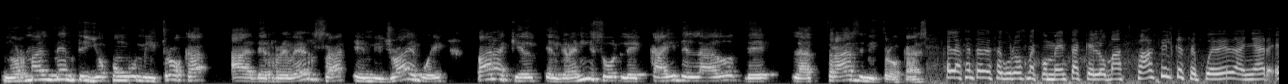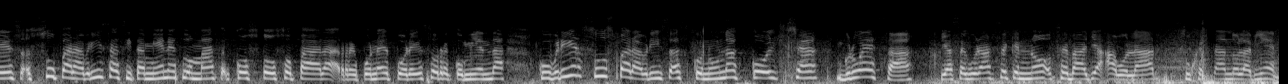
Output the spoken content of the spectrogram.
normalmente yo pongo mi troca a de reversa en mi driveway para que el, granizo le cae del lado de la atrás de mi troca. El agente de seguros me comenta que lo más fácil que se puede dañar es su parabrisas y también es lo más costoso para reponer. Por eso recomienda cubrir sus parabrisas con una colcha gruesa y asegurarse que no se vaya a volar sujetándola bien.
